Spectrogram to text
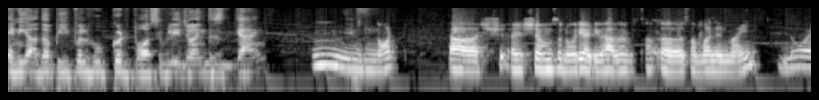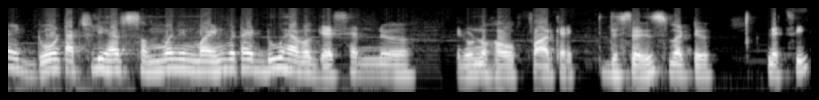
any other people who could possibly join this gang? Mm, not uh, Sh- uh, Sonoria. Do you have uh, someone in mind? No, I don't actually have someone in mind, but I do have a guess, and uh, I don't know how far correct this is, but uh, let's see.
